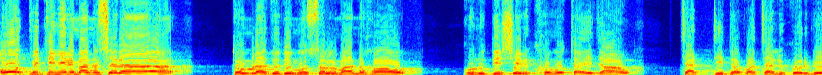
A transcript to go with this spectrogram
ও পৃথিবীর মানুষেরা, তোমরা যদি মুসলমান হও, কোন দেশের ক্ষমতায় যাও, চারটি দফা চালু করবে,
